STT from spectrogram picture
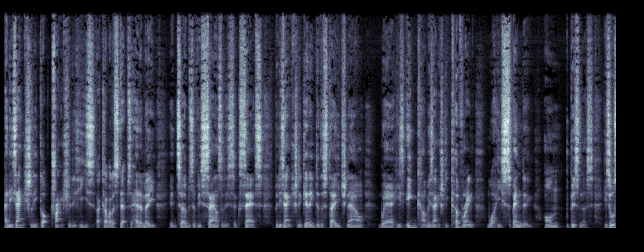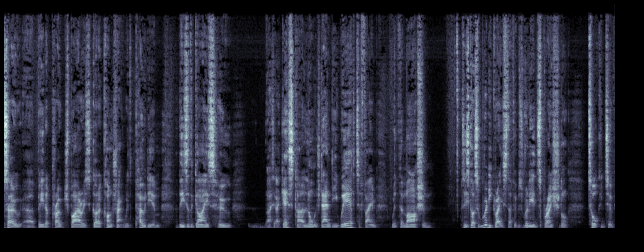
and he's actually got traction. He's a couple of steps ahead of me in terms of his sales and his success, but he's actually getting to the stage now where his income is actually covering what he's spending on the business. He's also uh, been approached by, he's got a contract with Podium. These are the guys who, I guess, kind of launched Andy Weir to fame with The Martian. So he's got some really great stuff. It was really inspirational talking to him.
